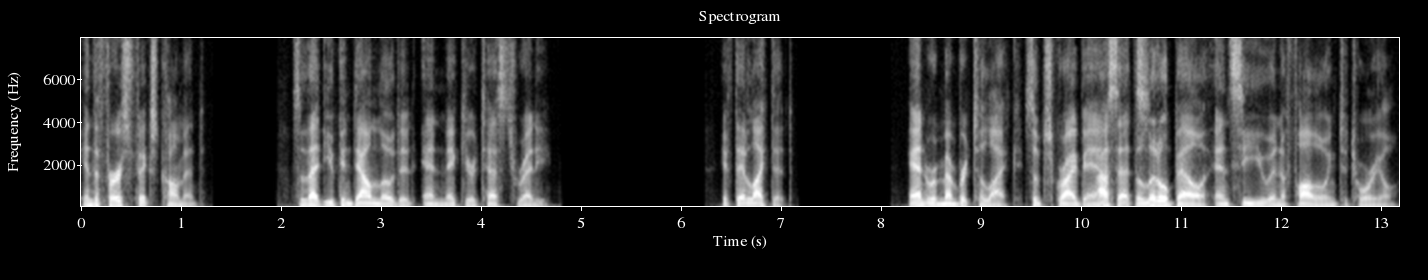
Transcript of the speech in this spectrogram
In the first fixed comment. So that you can download it and make your tests ready if they liked it. And remember to like, subscribe and set the little bell and see you in a following tutorial.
